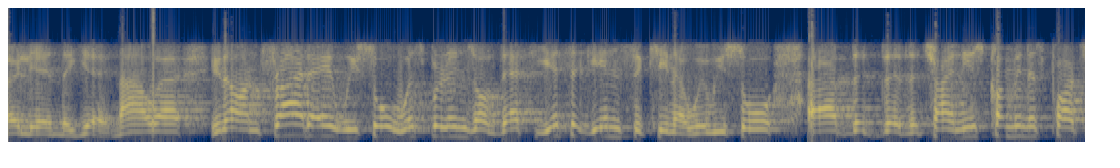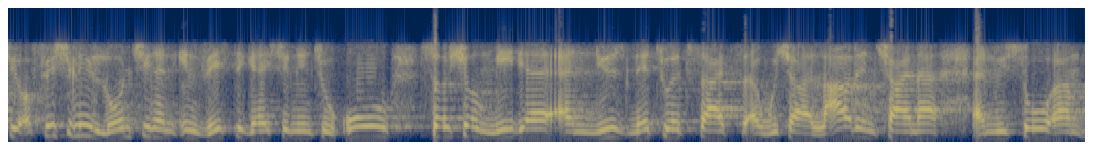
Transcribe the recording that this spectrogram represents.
earlier in the year. Now, uh, you know, on Friday we saw whisperings of that yet again, Sakina, where we saw uh, the, the, the Chinese Communist Party officially launching an investigation into all social media and news network sites uh, which are allowed in China, and we saw um,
